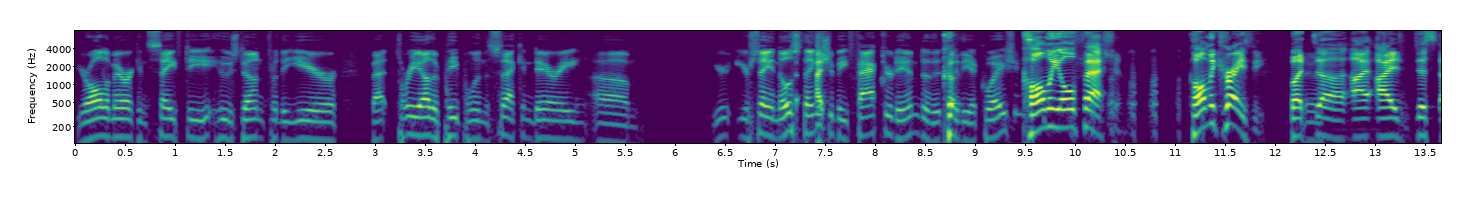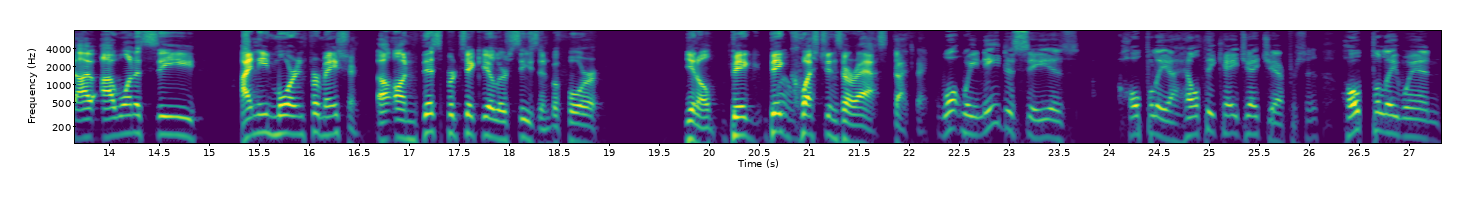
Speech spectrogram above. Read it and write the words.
your All-American safety who's done for the year, about three other people in the secondary. Um, you're, you're saying those things should be factored into the to the equation? Call me old fashioned. call me crazy. But uh, I, I just I, I want to see. I need more information uh, on this particular season before, you know, big big questions are asked. I think. what we need to see is hopefully a healthy KJ Jefferson. Hopefully, when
